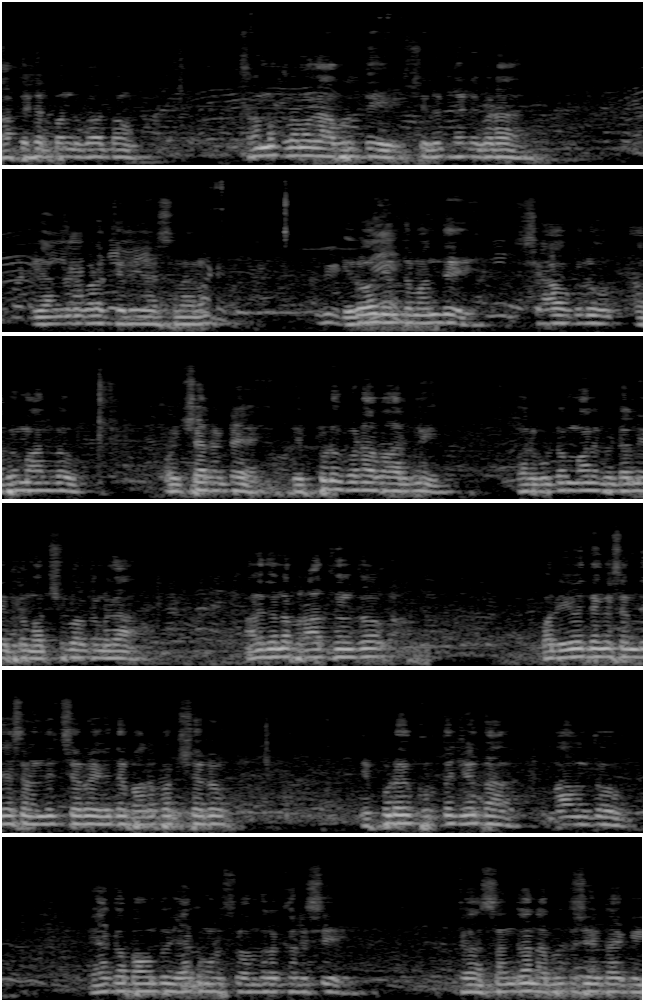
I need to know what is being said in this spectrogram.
ఆఫీసర్ పొందుకోవటం క్రమక్రమంగా అభివృద్ధి చెందుతుందని కూడా మీ అందరూ కూడా తెలియజేస్తున్నాను ఈరోజు ఇంతమంది సేవకులు అభిమానులు వచ్చారంటే ఎప్పుడు కూడా వారిని వారి కుటుంబాన్ని బిడ్డల్ని ఎప్పుడు మర్చిపోకుండా అనుదిన ప్రార్థనతో వారు ఏ విధంగా సందేశం అందించారో ఏ విధంగా బలపరిచారు ఎప్పుడూ కృతజ్ఞత భావంతో ఏకభావంతో ఏక మనసు అందరూ కలిసి ఇక సంఘాన్ని అభివృద్ధి చేయడానికి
